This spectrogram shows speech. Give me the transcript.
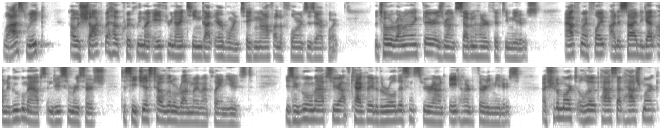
last week, I was shocked by how quickly my A319 got airborne taking off out of Florence's airport. The total runway length there is around 750 meters. After my flight, I decided to get onto Google Maps and do some research to see just how little runway my plane used. Using Google Maps here, I've calculated the roll distance to be around 830 meters. I should have marked a little bit past that hash mark,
